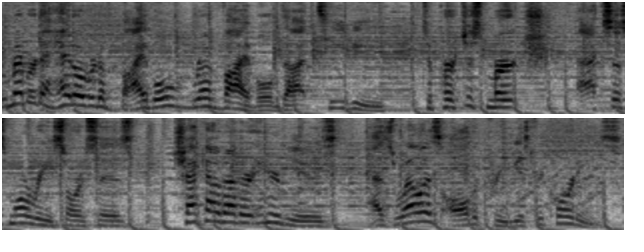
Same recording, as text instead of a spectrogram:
Remember to head over to BibleRevival.tv to purchase merch, access more resources, check out other interviews, as well as all the previous recordings.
